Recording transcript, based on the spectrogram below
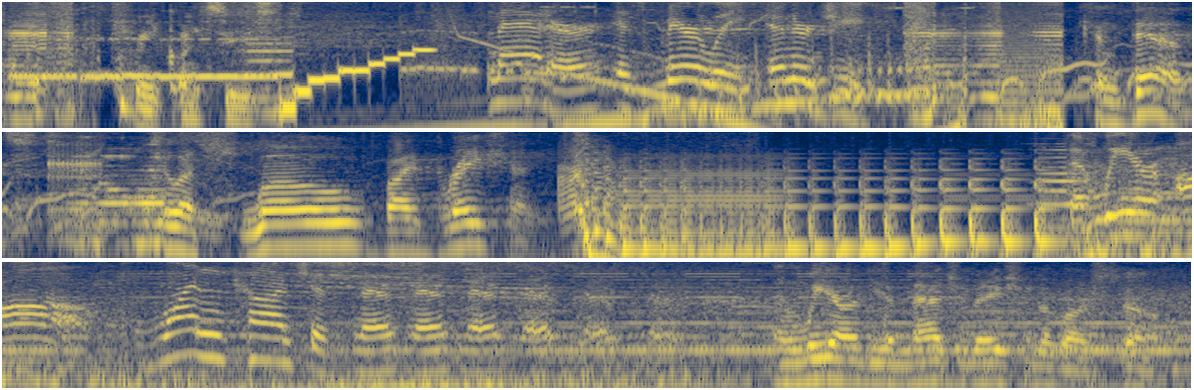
Frequencies. Matter is merely energy. Condensed to a slow vibration. That we are all one consciousness. And we are the imagination of ourselves.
